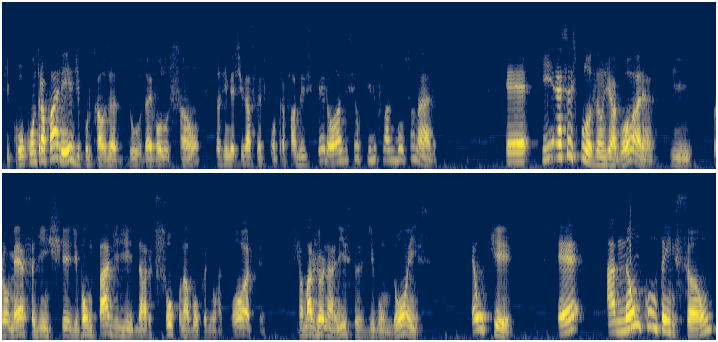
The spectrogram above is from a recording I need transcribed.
Ficou contra a parede por causa do, da evolução das investigações contra Fabrício Queiroz e seu filho Flávio Bolsonaro. É, e essa explosão de agora, de promessa de encher, de vontade de dar soco na boca de um repórter, chamar jornalistas de bundões, é o quê? É a não contenção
